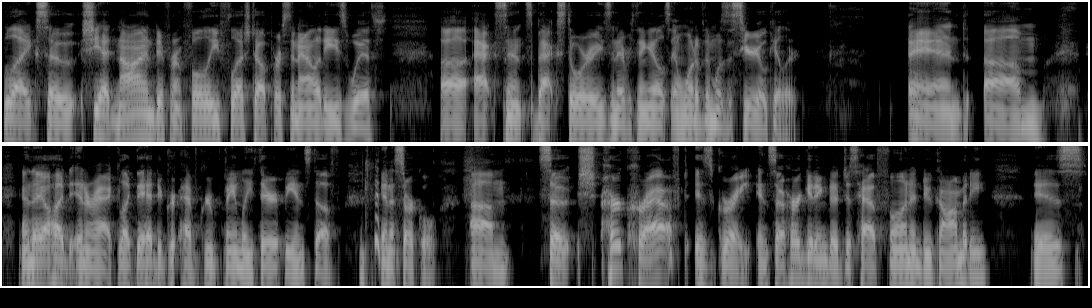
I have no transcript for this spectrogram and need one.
Like so she had nine different fully fleshed out personalities with uh accents, backstories, and everything else, and one of them was a serial killer. And um and they all had to interact like they had to gr- have group family therapy and stuff in a circle. Um so sh- her craft is great and so her getting to just have fun and do comedy is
